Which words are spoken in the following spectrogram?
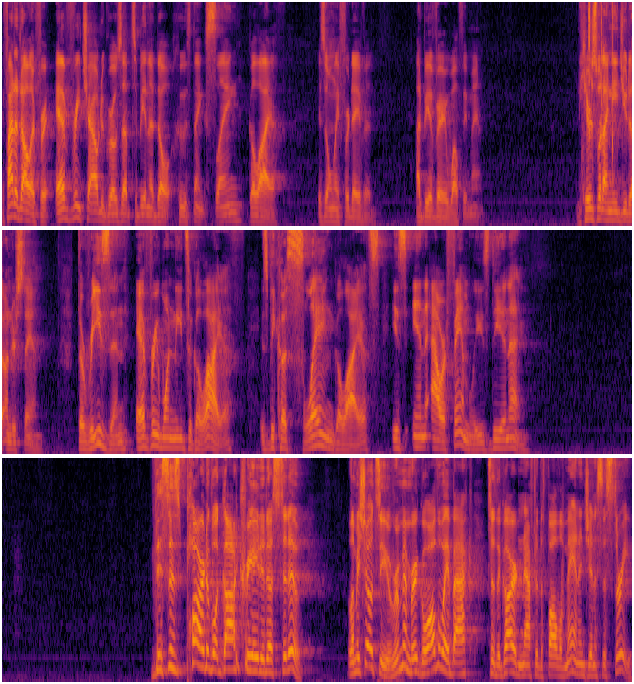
If I had a dollar for every child who grows up to be an adult who thinks slaying Goliath is only for David, I'd be a very wealthy man. And here's what I need you to understand the reason everyone needs a Goliath is because slaying Goliaths is in our family's DNA. This is part of what God created us to do. Let me show it to you. Remember, go all the way back to the garden after the fall of man in Genesis 3.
